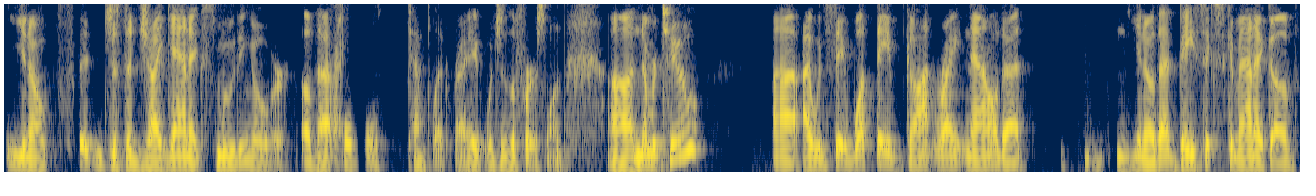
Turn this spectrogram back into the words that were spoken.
you know, f- just a gigantic smoothing over of that Right. whole template, right? Which is the first one. Uh, number two, uh, I would say what they've got right now that you know that basic schematic of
